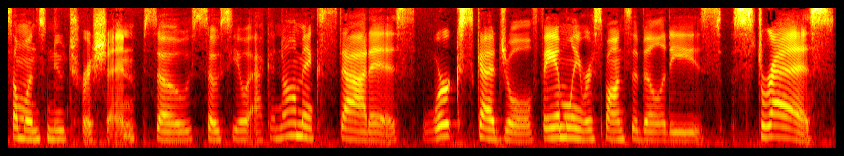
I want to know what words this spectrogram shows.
someone's nutrition. So socioeconomic status, work schedule, family responsibilities, stress,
